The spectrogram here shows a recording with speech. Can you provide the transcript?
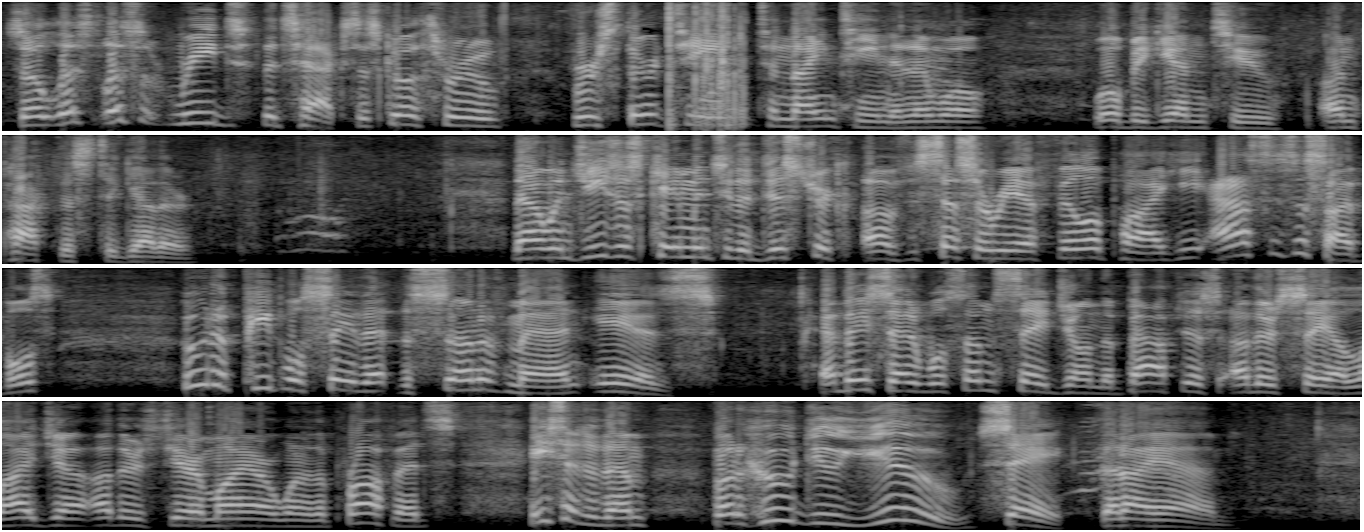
So let's let's read the text. Let's go through verse 13 to 19 and then we'll we'll begin to unpack this together. Now when Jesus came into the district of Caesarea Philippi, he asked his disciples, "Who do people say that the Son of Man is?" And they said, Well, some say John the Baptist, others say Elijah, others Jeremiah or one of the prophets. He said to them, But who do you say that I am?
